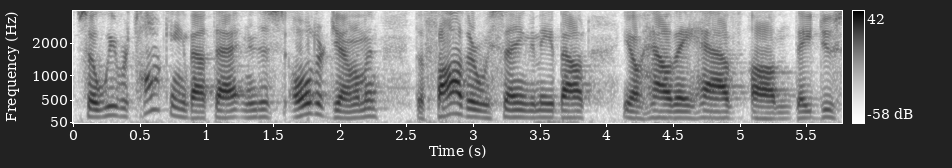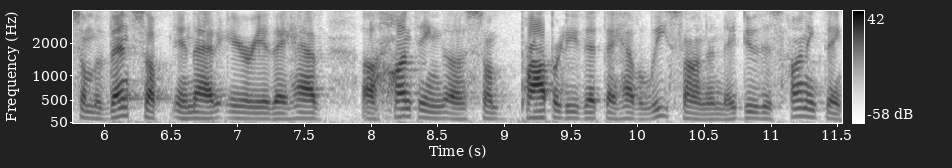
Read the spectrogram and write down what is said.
So we were talking about that, and this older gentleman, the father, was saying to me about you know how they have um, they do some events up in that area. They have uh, hunting uh, some property that they have a lease on, and they do this hunting thing,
